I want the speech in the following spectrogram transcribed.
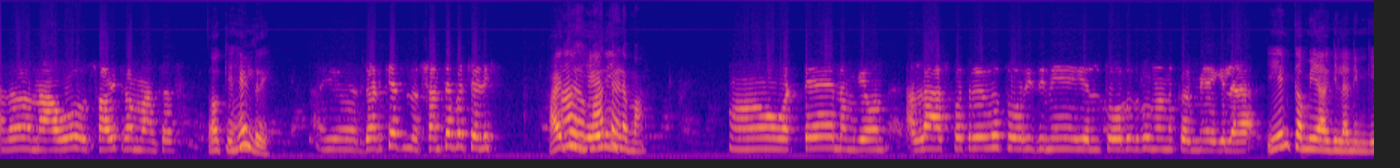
ಹಲೋ ನಾವು ಸಾವಿತ್ರಮ್ಮ ಅಂತ. ಓಕೆ ಹೇಳ್ರಿ. ಅಯ್ಯೋ ದೊಡ್ಕೆ ಸಂತೆ ಬಚ್ಚಳಿ ಆಯ್ತು ಹಾ, ಹೇಳಿ. ಮಾತಾಡಮ್ಮ. ಆ, ಹೊಟ್ಟೆ ನಮ್ಗೆ ಒಂದ್ ಅಲ್ಲ ಆಸ್ಪತ್ರೆಯಲ್ಲೂ ತೋರಿದೀನಿ ಎಲ್ಲಿ ತೋರಿದ್ರು ನನಗೆ ಕಮ್ಮಿ ಆಗಿಲ್ಲ. ಏನ್ ಕಮ್ಮಿ ಆಗಿಲ್ಲ ನಿಮ್ಗೆ?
